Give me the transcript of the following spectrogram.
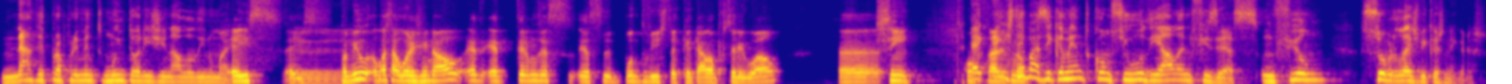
nada é propriamente muito original ali no meio. É isso, é isso. Uh... Para mim, lá está, o original é, é, termos esse, esse ponto de vista que acaba por ser igual. Uh, Sim. É, isto é basicamente como se o Woody Allen fizesse um filme sobre lésbicas negras.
